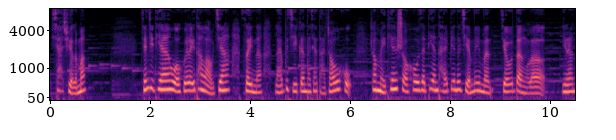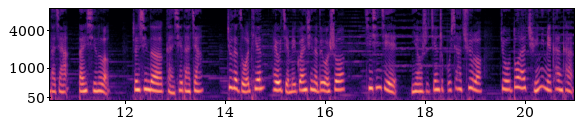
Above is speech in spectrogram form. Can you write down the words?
下雪了吗？前几天我回了一趟老家，所以呢，来不及跟大家打招呼，让每天守候在电台边的姐妹们久等了，也让大家担心了。真心的感谢大家。就在昨天，还有姐妹关心的对我说：“欣欣姐，你要是坚持不下去了，就多来群里面看看，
